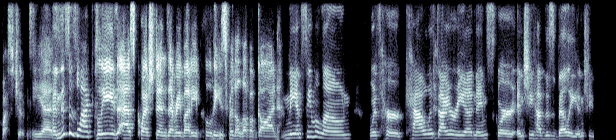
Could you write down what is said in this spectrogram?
questions. Yes. And this is like please ask questions, everybody. Please, for the love of God. Nancy Malone with her cow with diarrhea named Squirt, and she had this belly and she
